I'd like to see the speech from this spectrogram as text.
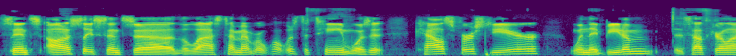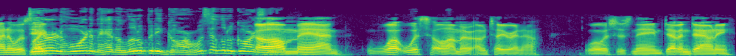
Since honestly, since uh, the last time. Remember what was the team? Was it Cal's first year when they beat them? South Carolina was Darrin like Horn, and they had a little bitty guard. What was that little guard? Oh man, what was? Oh, I'm gonna, I'm gonna tell you right now. What was his name? Devin Downey.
